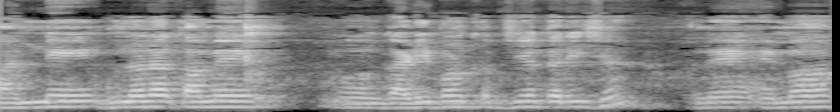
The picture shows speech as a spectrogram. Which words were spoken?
એમની ગુનાના કામે ગાડી પણ કબજે કરી છે અને એમાં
